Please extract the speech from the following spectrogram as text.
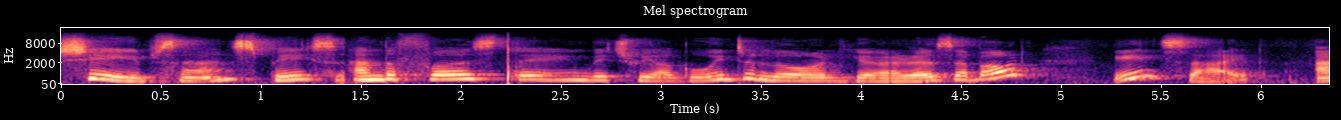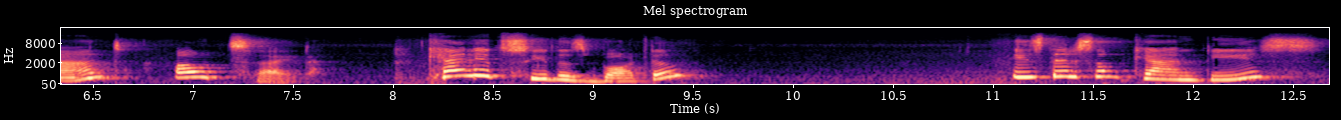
shapes and spaces. And the first thing which we are going to learn here is about inside and outside. Can you see this bottle? Is there some candies?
